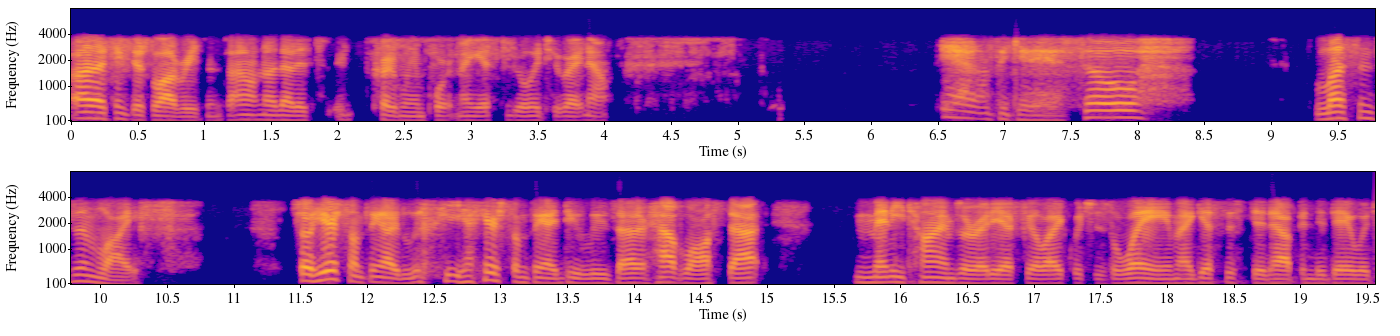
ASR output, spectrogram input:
I think there's a lot of reasons. I don't know that it's incredibly important, I guess, to go into right now. Yeah, I don't think it is. So, lessons in life. So here's something I here's something I do lose at or have lost at many times already, I feel like, which is lame. I guess this did happen today, which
